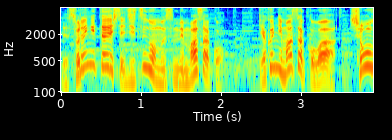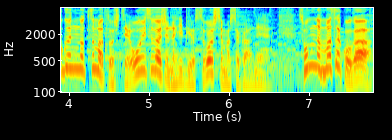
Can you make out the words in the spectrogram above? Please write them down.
でそれに対して実の娘政子逆に政子は将軍の妻として大忙しな日々を過ごしてましたからねそんな政子が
